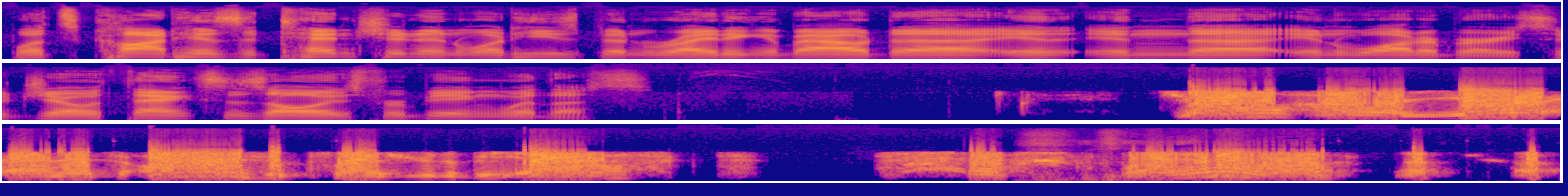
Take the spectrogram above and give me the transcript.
what's caught his attention and what he's been writing about uh, in in, in Waterbury. So Joe, thanks as always for being with us. Joe, how are you? And it's always a pleasure to be asked by anyone.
